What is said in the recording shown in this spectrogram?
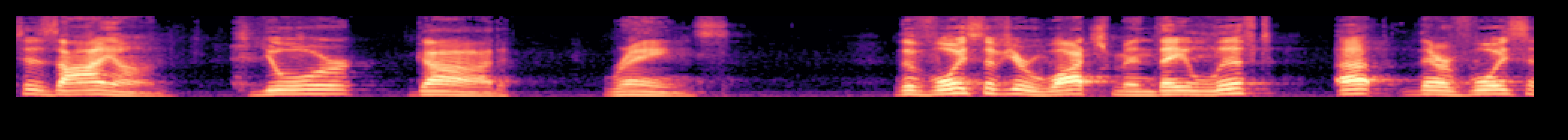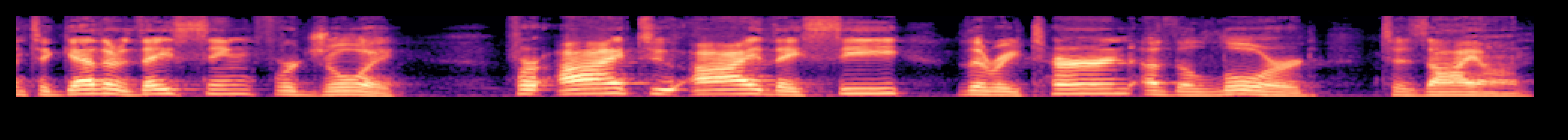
to Zion, Your God reigns. The voice of your watchmen, they lift up their voice, and together they sing for joy. For eye to eye they see the return of the Lord to Zion.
